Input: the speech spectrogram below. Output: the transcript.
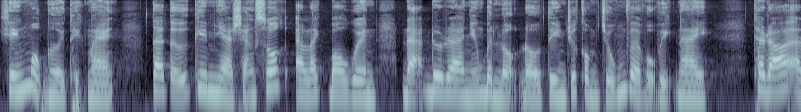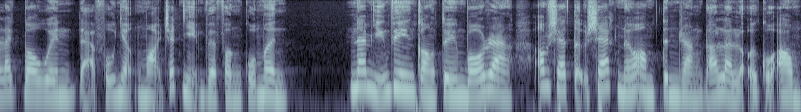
khiến một người thiệt mạng, tài tử kim nhà sản xuất Alec Baldwin đã đưa ra những bình luận đầu tiên trước công chúng về vụ việc này. Theo đó, Alec Baldwin đã phủ nhận mọi trách nhiệm về phần của mình. Nam diễn viên còn tuyên bố rằng ông sẽ tự sát nếu ông tin rằng đó là lỗi của ông.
